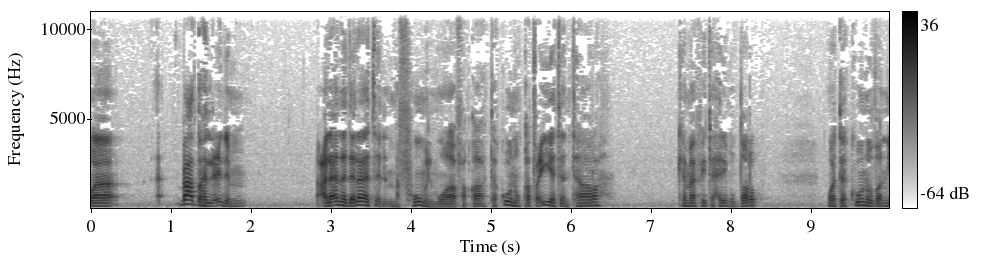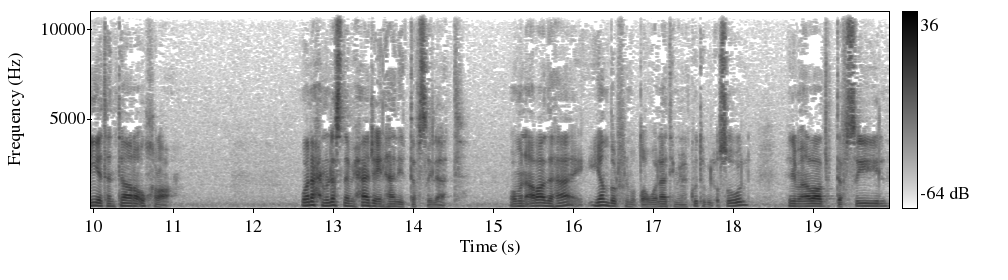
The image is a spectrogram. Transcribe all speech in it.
وبعض أهل العلم على أن دلالة مفهوم الموافقة تكون قطعية تارة كما في تحريم الضرب وتكون ظنية تارة أخرى. ونحن لسنا بحاجة إلى هذه التفصيلات. ومن أرادها ينظر في المطولات من الكتب الأصول لمن أراد التفصيل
